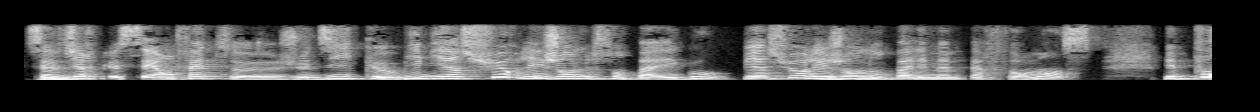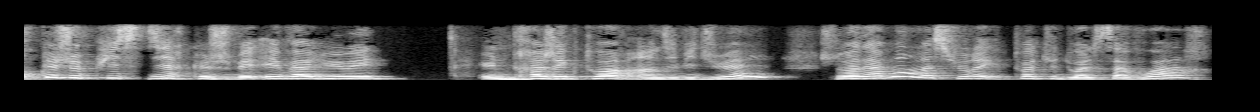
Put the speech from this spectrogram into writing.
Ça veut mm. dire que c'est en fait, euh, je dis que oui, bien sûr, les gens ne sont pas égaux, bien sûr, les gens mm. n'ont pas les mêmes performances, mais pour que je puisse dire que je vais évaluer une mm. trajectoire individuelle, je dois d'abord m'assurer, toi tu dois le savoir,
